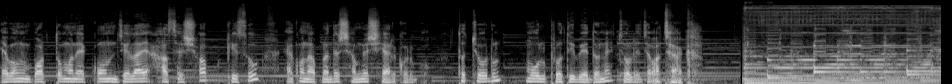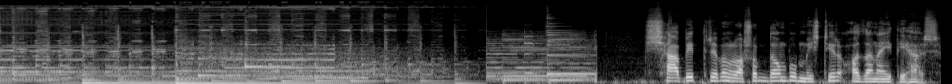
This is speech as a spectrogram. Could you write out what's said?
এবং বর্তমানে কোন জেলায় আছে সব কিছু এখন আপনাদের সামনে শেয়ার করব। তো চলুন মূল প্রতিবেদনে চলে যাওয়া যাক। সাবিত্রী এবং রসকদম্ব মিষ্টির অজানা ইতিহাস।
